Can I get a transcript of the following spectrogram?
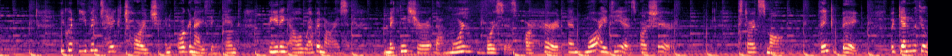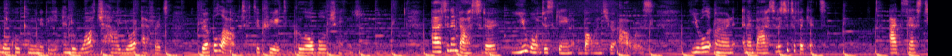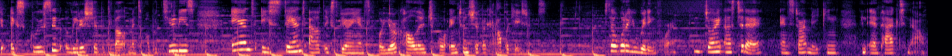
You could even take charge in organizing and leading our webinars, making sure that more voices are heard and more ideas are shared. Start small, think big, begin with your local community, and watch how your efforts ripple out to create global change. As an ambassador, you won't just gain volunteer hours, you will earn an ambassador certificate access to exclusive leadership development opportunities, and a standout experience for your college or internship applications. So, what are you waiting for? Join us today and start making an impact now.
